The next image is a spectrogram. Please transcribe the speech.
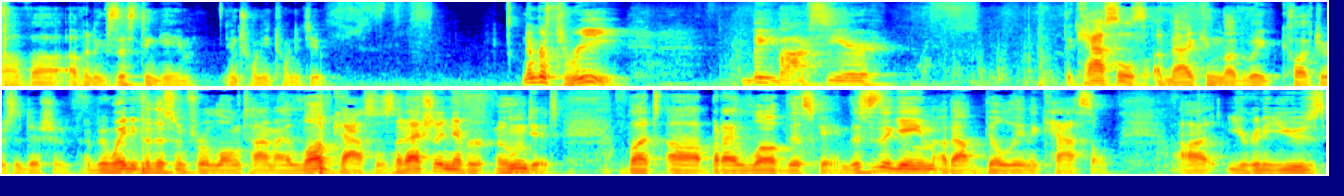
of, uh, of an existing game in 2022. Number three, big box here. The Castles of Mad King Ludwig Collector's Edition. I've been waiting for this one for a long time. I love Castles. I've actually never owned it, but uh, but I love this game. This is a game about building a castle. Uh, you're going to use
